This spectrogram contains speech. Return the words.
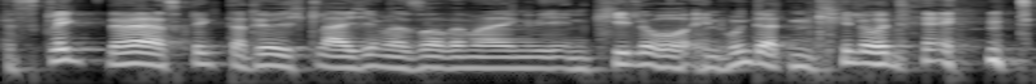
Das klingt, ne, das klingt natürlich gleich immer so, wenn man irgendwie in Kilo, in hunderten Kilo denkt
